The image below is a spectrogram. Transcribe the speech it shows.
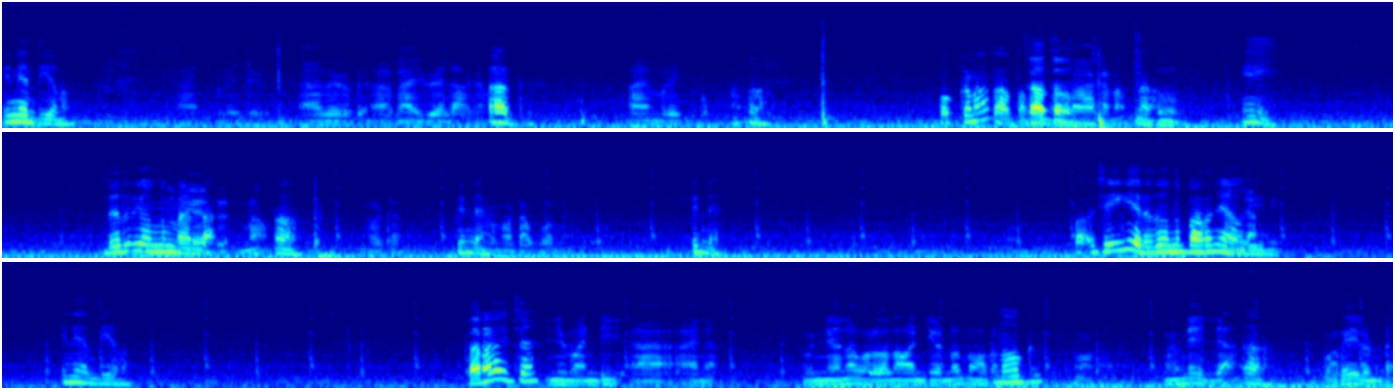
ഇനി എന്ത് ചെയ്യണം? പൊക്കണം താത്തണം? ഇനി? ധൃതി ഒന്നും വേണ്ട. ആ. പിന്നെ? പിന്നെ. ചെയ്യരുത് ഒന്ന് പറഞ്ഞാൽ മതി ഇനി. ഇനി എന്ത് ചെയ്യണം? പറ ഇനി വണ്ടി മുന്നേ അന മുന്നേന്നോ പുറകുന്ന വണ്ടി ഉണ്ടോ നോക്കാം. നോക്ക്. മുന്നേ ഇല്ല. ആ. പുറയിലുണ്ട്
